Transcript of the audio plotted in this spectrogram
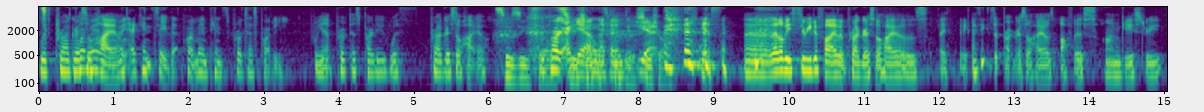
with Progress Portman- Ohio. I, I can't say that. Portman Pence protest party. Yeah, protest party with Progress Ohio. Susie. The part- yeah, I'm not gonna do- the yeah. yes, uh, that'll be three to five at Progress Ohio's. I think I think it's at Progress Ohio's office on Gay Street,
